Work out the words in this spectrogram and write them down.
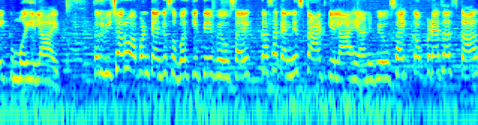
एक महिला आहेत. तर विचारू आपण त्यांच्यासोबत की ते व्यवसाय कसा त्यांनी स्टार्ट केला आहे आणि व्यवसाय कपड्याचाच का?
